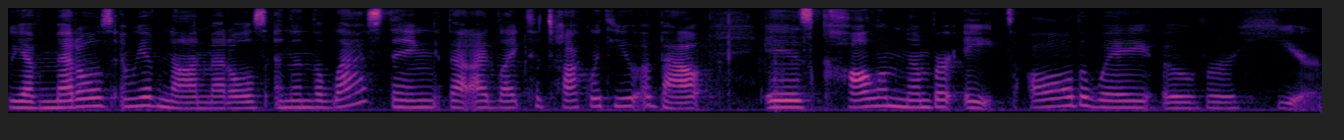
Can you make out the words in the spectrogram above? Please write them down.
we have metals, and we have nonmetals. And then the last thing that I'd like to talk with you about is column number eight, all the way over here.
